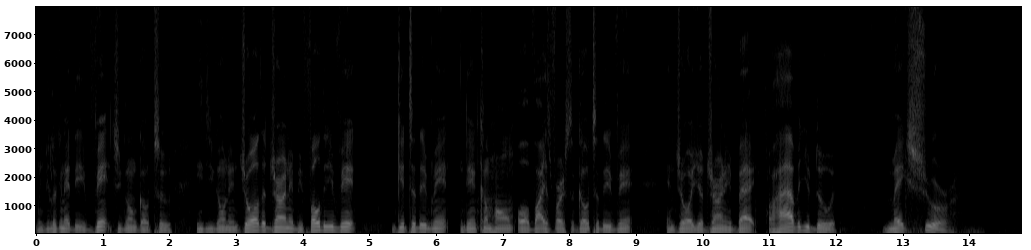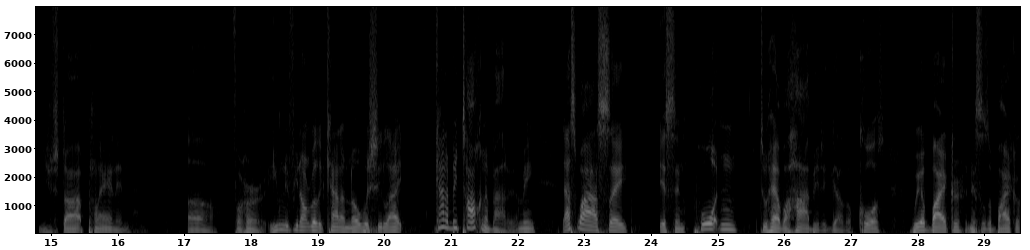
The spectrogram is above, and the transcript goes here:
when you're looking at the events you're gonna go to, either you're gonna enjoy the journey before the event, get to the event, then come home, or vice versa, go to the event, enjoy your journey back, or however you do it. Make sure you start planning uh, for her. Even if you don't really kind of know what she like, kind of be talking about it. I mean, that's why I say it's important to have a hobby together. Of course, we're a biker, and this is a biker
